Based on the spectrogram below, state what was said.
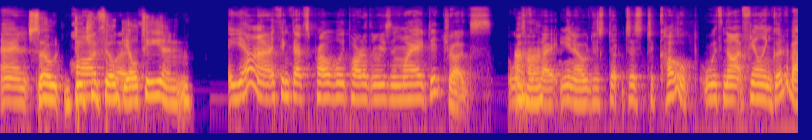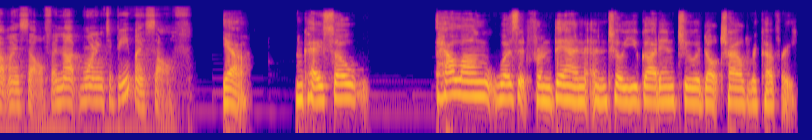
And so, did you feel was, guilty? And yeah, I think that's probably part of the reason why I did drugs was uh-huh. I, you know, just to, just to cope with not feeling good about myself and not wanting to be myself. Yeah. Okay. So, how long was it from then until you got into adult child recovery?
